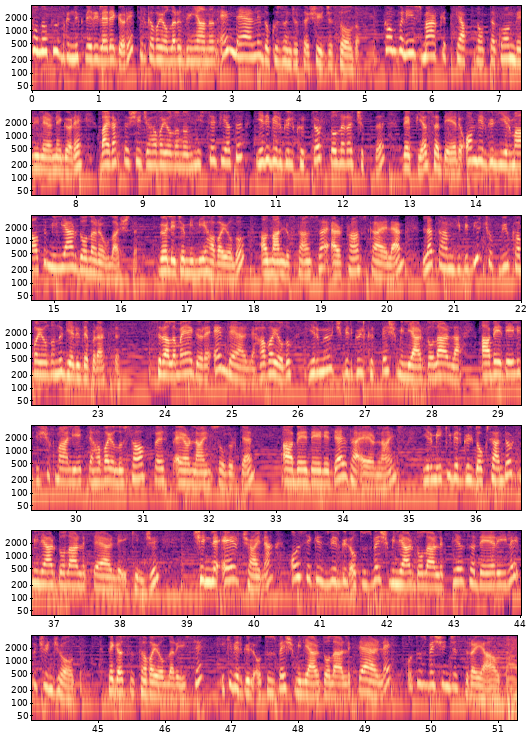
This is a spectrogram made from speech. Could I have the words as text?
Son 30 günlük verilere göre Türk Hava Yolları dünyanın en değerli 9. taşıyıcısı oldu. Companiesmarketcap.com verilerine göre bayrak taşıyıcı hava yolunun hisse fiyatı 7,44 dolara çıktı ve piyasa değeri 10,26 milyar dolara ulaştı. Böylece Milli Hava Yolu, Alman Lufthansa, Air France KLM, LATAM gibi birçok büyük hava yolunu geride bıraktı. Sıralamaya göre en değerli hava yolu 23,45 milyar dolarla ABD'li düşük maliyetli havayolu Southwest Airlines olurken, ABD'li Delta Airlines 22,94 milyar dolarlık değerle ikinci, Çinli Air China 18,35 milyar dolarlık piyasa değeriyle üçüncü oldu. Pegasus Hava Yolları ise 2,35 milyar dolarlık değerle 35. sırayı aldı.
